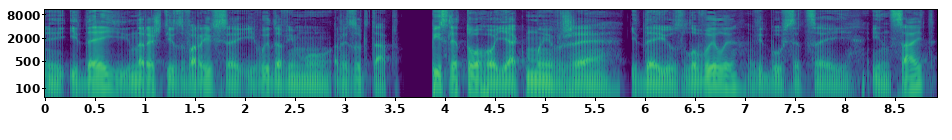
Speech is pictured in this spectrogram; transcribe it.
е, ідей нарешті зварився і видав йому результат. Після того, як ми вже ідею зловили, відбувся цей інсайт,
